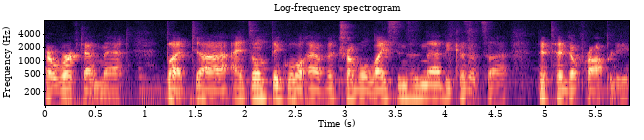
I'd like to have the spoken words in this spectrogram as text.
or worked on that, but uh, I don't think we'll have a trouble licensing that because it's a Nintendo property.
